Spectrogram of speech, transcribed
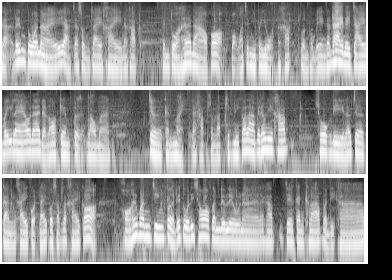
จะเล่นตัวไหน อยากจะสนใจใครนะครับ เป็นตัว 5 ดาวก็หวังว่าจะมีประโยชน์นะครับ ส่วนผมเองก็ได้ในใจไว้แล้วนะ เดี๋ยวรอเกมเปิดเรามาเจอกันใหม่นะครับสำหรับคลิปนี้ก็ลาไปเท่านี้ครับ โชคดีแล้วเจอกันใครกดไลค์กด Subscribe ก็ขอให้วันจริงเปิดได้ตัวที่ชอบกันเร็วๆนะนะครับ เจอกันครับสวัสดีครับ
